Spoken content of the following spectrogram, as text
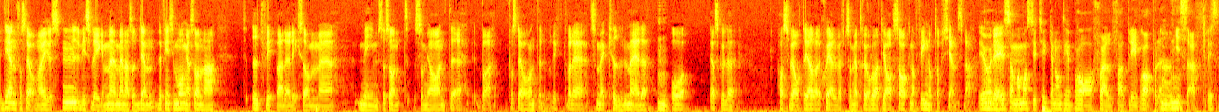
den förstår man ju just mm. visserligen. Men, men alltså den, det finns ju många sådana utflippade liksom eh, memes och sånt som jag inte bara förstår inte riktigt vad det är som är kul med det. Och jag skulle ha svårt att göra det själv eftersom jag tror då att jag saknar fingertoppskänsla. Jo, det är ju så. Man måste ju tycka någonting är bra själv för att bli bra på det, gissar jag. Det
